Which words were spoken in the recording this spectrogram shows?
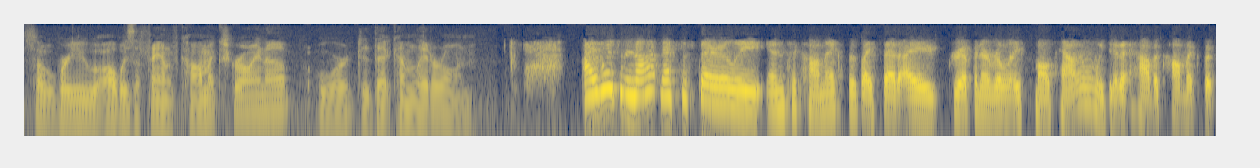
So, were you always a fan of comics growing up, or did that come later on? I was not necessarily into comics. As I said, I grew up in a really small town and we didn't have a comic book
